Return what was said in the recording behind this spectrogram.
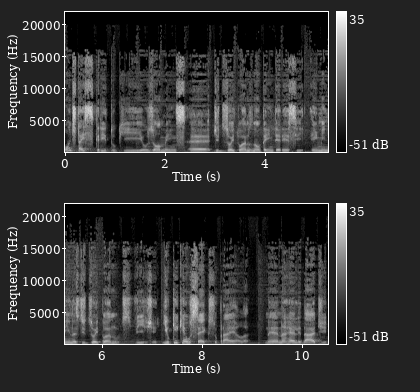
Onde está escrito que os homens é, de 18 anos não têm interesse em meninas de 18 anos virgem? E o que, que é o sexo para ela? Né? Na realidade,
